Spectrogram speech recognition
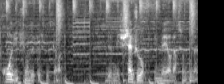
production de testostérone. Devenez chaque jour une meilleure version de vous-même.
